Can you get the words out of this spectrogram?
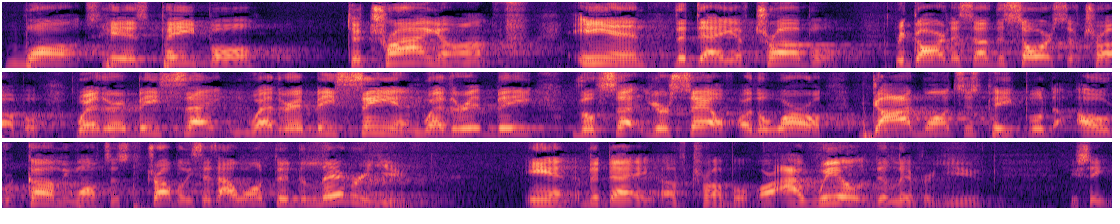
wants his people to triumph in the day of trouble, regardless of the source of trouble, whether it be Satan, whether it be sin, whether it be the, yourself or the world. God wants his people to overcome. He wants us to trouble. He says, I want to deliver you in the day of trouble, or I will deliver you. You see,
